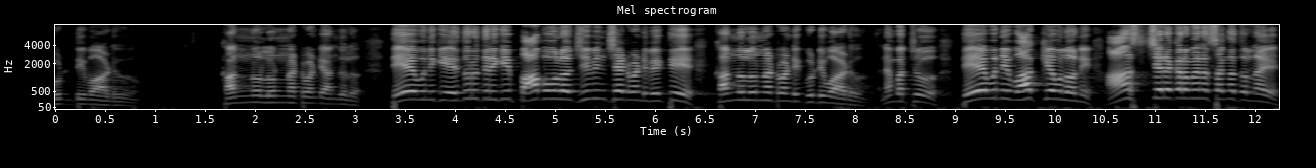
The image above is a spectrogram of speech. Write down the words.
గుడ్డివాడు. కన్నులున్నటువంటి అందులు. దేవునికి ఎదురు తిరిగి పాపంలో జీవించేటువంటి వ్యక్తి కన్నులున్నటువంటి గుడ్డివాడు. నెంబర్ టూ దేవుని వాక్యంలోని ఆశ్చర్యకరమైన సంగతులు ఉన్నాయి.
